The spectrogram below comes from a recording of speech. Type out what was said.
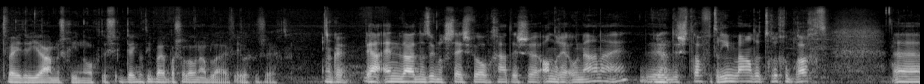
twee, drie jaar misschien nog. Dus ik denk dat hij bij Barcelona blijft, eerlijk gezegd. Oké, ja, en waar het natuurlijk nog steeds veel over gaat is eh, André Onana. Hè? De, Ja. de straf drie maanden teruggebracht. Eh,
